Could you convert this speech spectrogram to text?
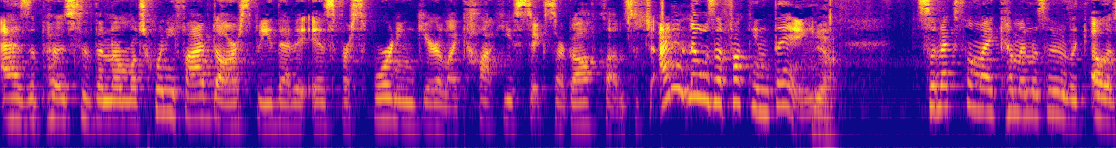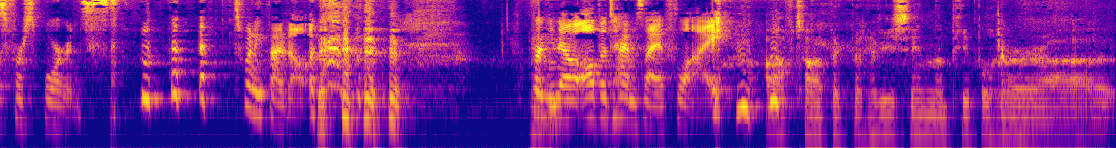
as opposed to the normal $25 fee that it is for sporting gear like hockey sticks or golf clubs, which I didn't know was a fucking thing. yeah. So next time I come in with something like, oh, it's for sports. $25. for, you know, all the times I fly. Off topic, but have you seen the people who are uh,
